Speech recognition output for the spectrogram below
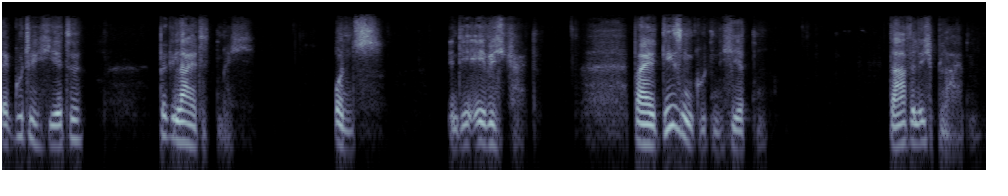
Der gute Hirte begleitet mich, uns in die Ewigkeit. Bei diesem guten Hirten, da will ich bleiben.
